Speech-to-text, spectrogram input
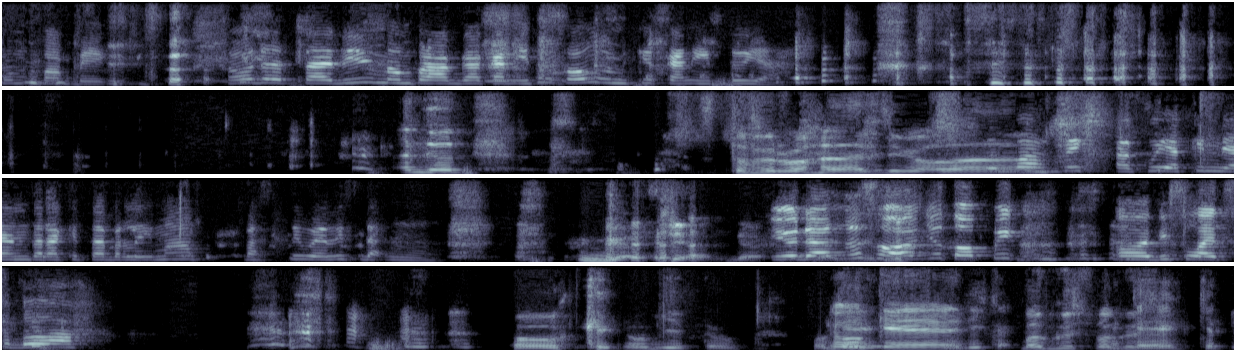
Sumpah, Pik. Kau dari tadi memperagakan itu, kau memikirkan itu ya? Lanjut. Astagfirullahaladzim, ya Allah. Sumpah, aku yakin di antara kita berlima, pasti Welly tidak nge. Enggak, enggak, enggak. Yaudah nggak soalnya topik eh, di slide sebelah. Oke, oh gitu. Oke. Oke. Jadi ka- Bagus, Oke, bagus. kita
